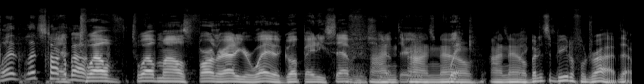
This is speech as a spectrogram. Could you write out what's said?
let, let's talk yeah, about 12, 12 miles farther out of your way, to go up 87 I, up there. I know, quick. I know, but it's a beautiful drive though.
